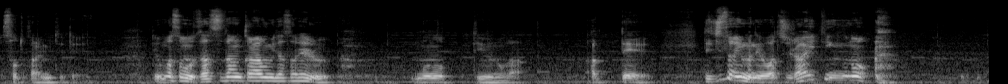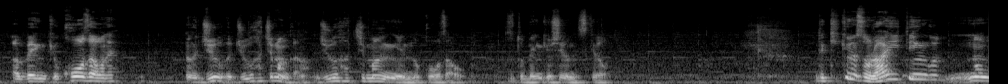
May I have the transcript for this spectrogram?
外から見てて。でまあその雑談から生み出されるものっていうのがあって。で実は今ね私ライティングの勉強講座をねなんか18万かな？18万円の講座をずっと勉強してるんですけど。で結局ねそのライティングの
